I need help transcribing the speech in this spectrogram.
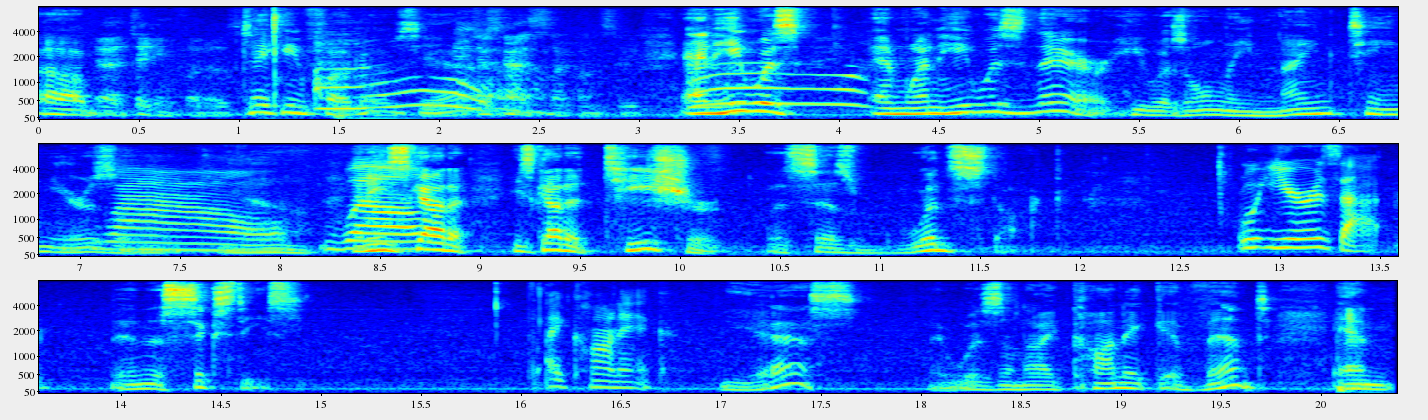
uh, yeah, taking photos. taking photos. He Yeah, just kind of stuck on stage. and he was, Oh. and when he was there, he was only 19 years Wow. old. Yeah. Well- and he's got a he's got a T-shirt that says Woodstock What year is that? in the 60s. It's iconic. Yes, it was an iconic event. And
